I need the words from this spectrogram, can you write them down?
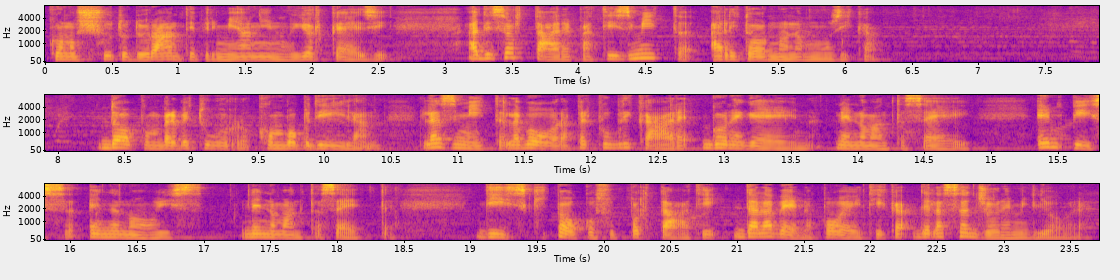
conosciuto durante i primi anni newyorkesi, ad esortare Patti Smith al ritorno alla musica. Dopo un breve tour con Bob Dylan, la Smith lavora per pubblicare Gone Again nel 96 and Peace and Noise nel 97, dischi poco supportati dalla vena poetica della stagione migliore.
